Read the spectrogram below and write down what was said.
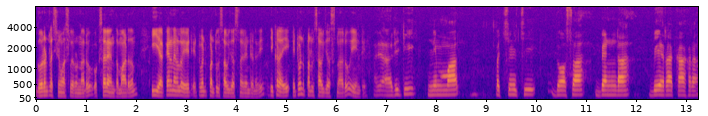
గోరంట్ల శ్రీనివాసులు గారు ఉన్నారు. ఒకసారి ఆయనతో మాడదాం ఈ ఎకర నేలలో ఎ- ఎటువంటి పంటలు సాగు చేస్తున్నారు ఏంటనేది ఇక్కడ ఎటువంటి పంటలు సాగు చేస్తున్నారు? ఏంటి? అది అరటి నిమ్మ పచ్చిమిర్చి దోస బెండ బీర కాకర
